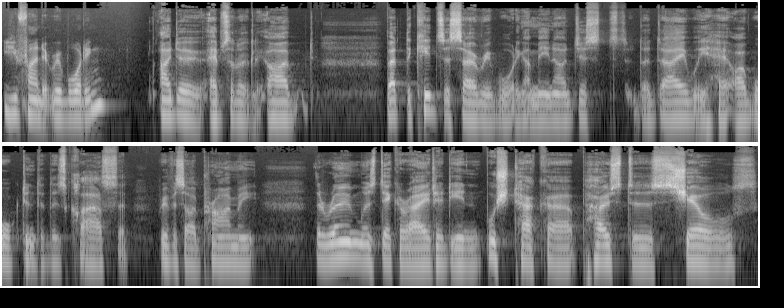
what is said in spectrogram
You find it rewarding I do, absolutely. I, But the kids are so rewarding. I mean, I just the day we ha- I walked into this class at Riverside Primary, the room was decorated in bush tucker, posters, shells,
